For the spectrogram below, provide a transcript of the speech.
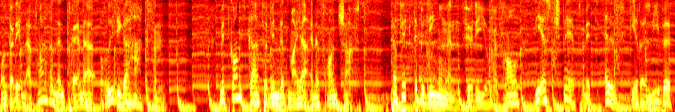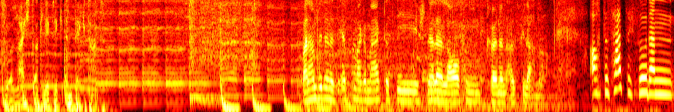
unter dem erfahrenen Trainer Rüdiger Haxen. Mit Gonska verbindet Meyer eine Freundschaft. Perfekte Bedingungen für die junge Frau, die erst spät mit elf ihre Liebe zur Leichtathletik entdeckt hat. Wann haben Sie denn das erste Mal gemerkt, dass Sie schneller laufen können als viele andere? Auch das hat sich so dann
